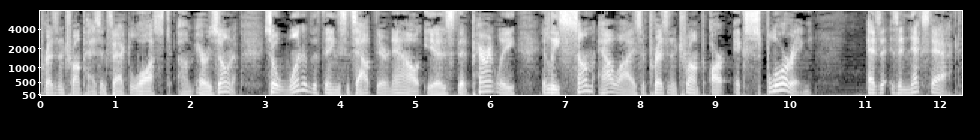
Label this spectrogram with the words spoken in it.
President Trump has in fact lost um, Arizona. So one of the things that's out there now is that apparently at least some allies of President Trump are exploring as a, as a next act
